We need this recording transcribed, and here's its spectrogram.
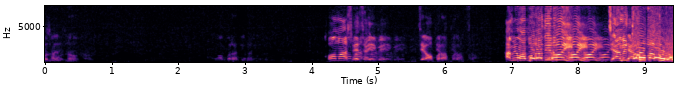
বললেন অপরাধী নই।" ক্ষমা সে চাইবে যে অপরাধ। আমি অপরাধী নই যে আমি তওবা করব।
